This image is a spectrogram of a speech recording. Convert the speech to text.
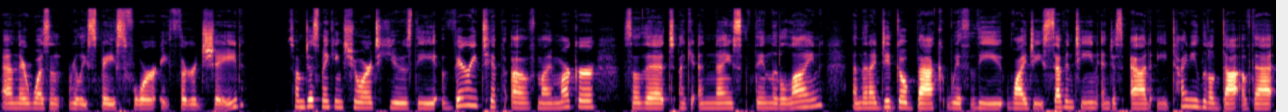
and there wasn't really space for a third shade. So I'm just making sure to use the very tip of my marker so that I get a nice thin little line. And then I did go back with the YG17 and just add a tiny little dot of that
